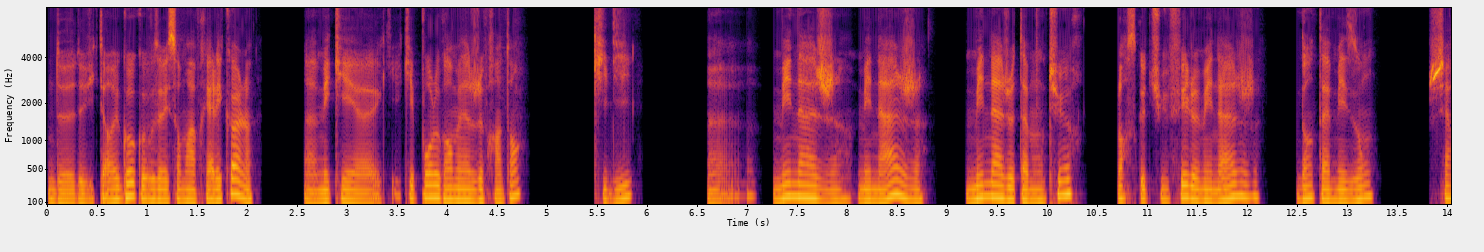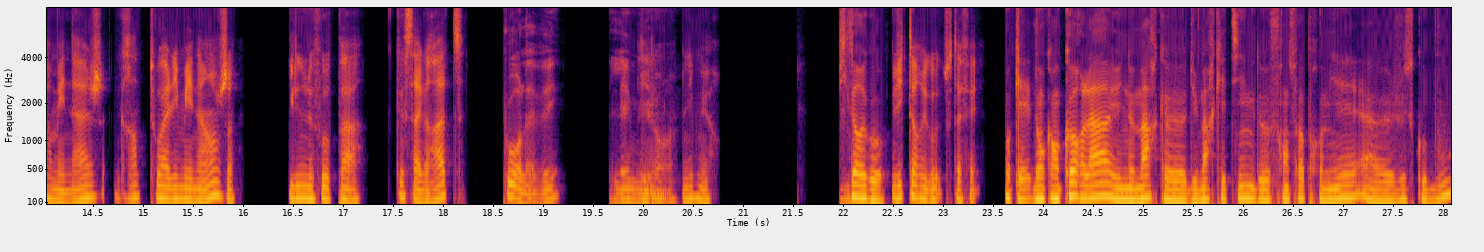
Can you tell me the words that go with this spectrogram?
de, de Victor Hugo que vous avez sûrement appris à l'école, euh, mais qui est, euh, qui, qui est pour le grand ménage de printemps, qui dit euh, Ménage, ménage, ménage ta monture, lorsque tu fais le ménage dans ta maison, cher ménage, gratte-toi les méninges, il ne faut pas que ça gratte Pour laver les murs. les murs. Victor Hugo. Victor Hugo, tout à fait. Ok, donc encore là, une marque euh, du marketing de François Ier euh, jusqu'au bout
